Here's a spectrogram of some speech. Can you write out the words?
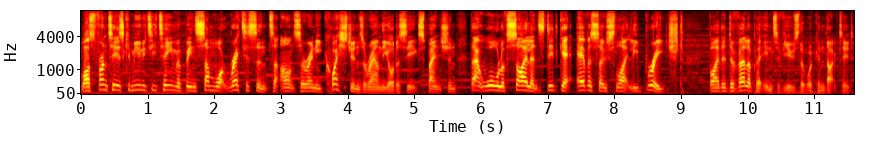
Whilst Frontiers community team have been somewhat reticent to answer any questions around the Odyssey expansion that wall of silence did get ever so slightly breached by the developer interviews that were conducted.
